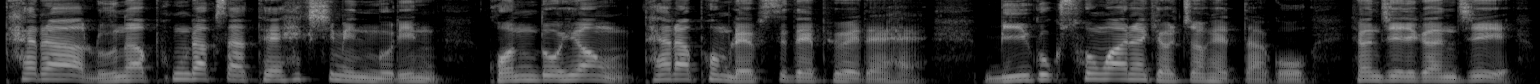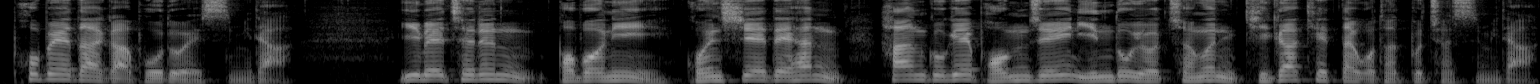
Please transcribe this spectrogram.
테라 루나 폭락 사태 핵심 인물인 권도형 테라폼 랩스 대표에 대해 미국 송환을 결정했다고 현지 일간지 포베다가 보도했습니다. 이 매체는 법원이 권 씨에 대한 한국의 범죄인 인도 요청은 기각했다고 덧붙였습니다.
